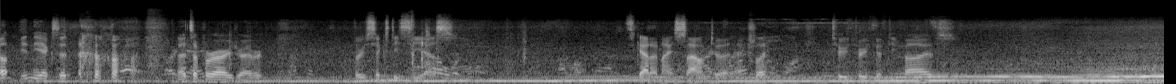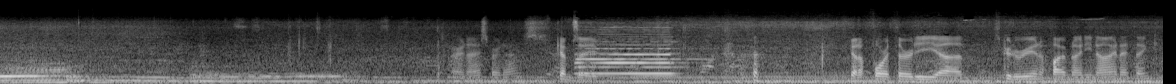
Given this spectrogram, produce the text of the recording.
Oh, in the exit. That's a Ferrari driver. 360 CS. It's got a nice sound to it, actually. Two 355s. Very nice, very nice. Comes a. got a 430 uh, Scuderia and a 599, I think.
